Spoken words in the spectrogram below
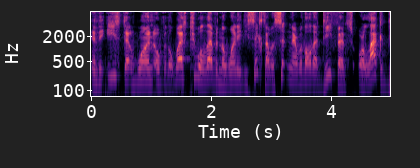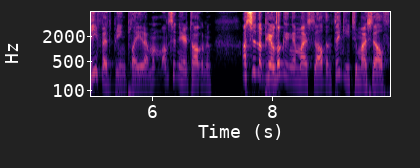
in the East that won over the West 211 to 186. I was sitting there with all that defense or lack of defense being played. I'm, I'm sitting here talking, and I'm sitting up here looking at myself and thinking to myself,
